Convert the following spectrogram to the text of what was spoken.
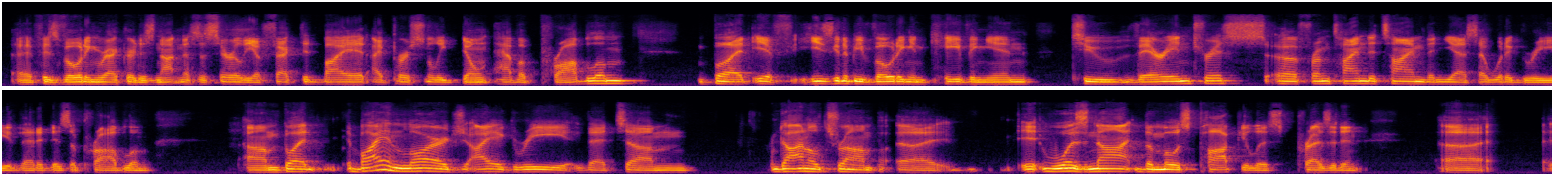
if his voting record is not necessarily affected by it, I personally don't have a problem. But if he's going to be voting and caving in to their interests uh, from time to time, then yes, I would agree that it is a problem. Um, but by and large, I agree that um, Donald Trump uh, it was not the most populist president. Uh,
